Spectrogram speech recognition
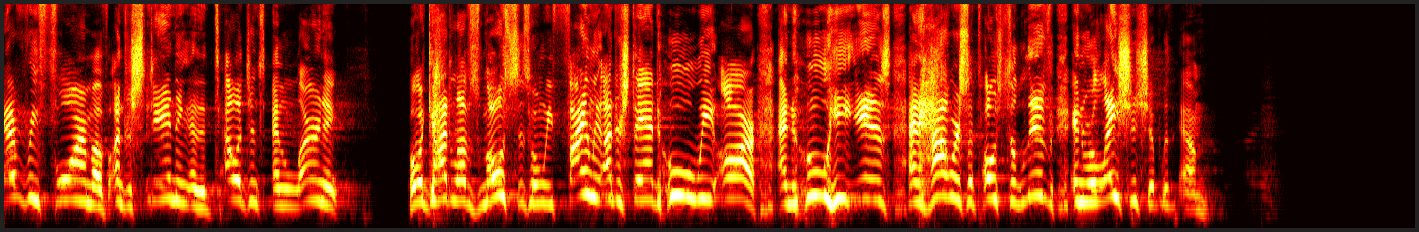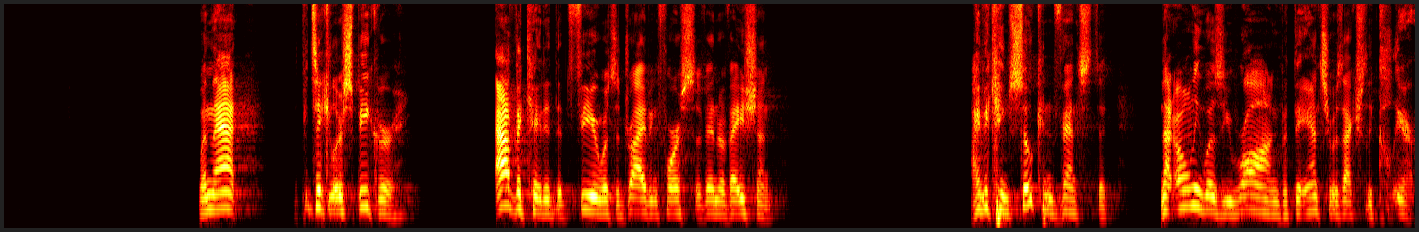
every form of understanding and intelligence and learning. But what God loves most is when we finally understand who we are and who he is and how we're supposed to live in relationship with him. When that particular speaker advocated that fear was the driving force of innovation. I became so convinced that not only was he wrong, but the answer was actually clear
